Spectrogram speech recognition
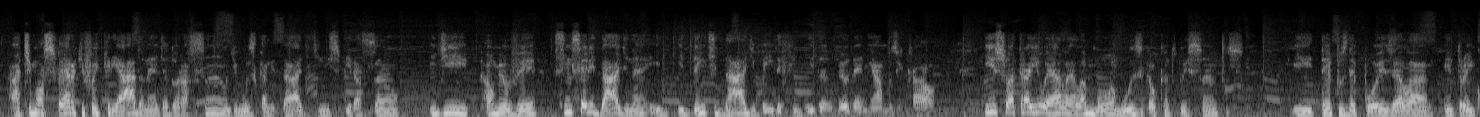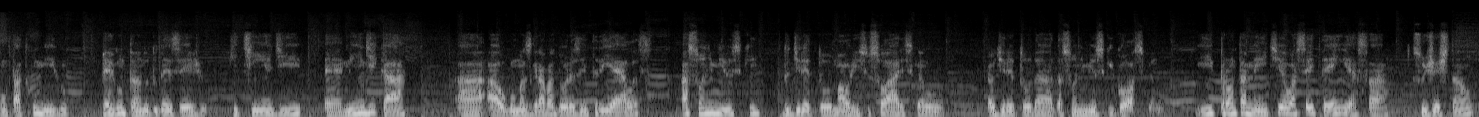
a atmosfera que foi criada, né, de adoração, de musicalidade, de inspiração e de, ao meu ver, sinceridade, né, identidade bem definida, o meu DNA musical. E isso atraiu ela, ela amou a música, o canto dos santos. E tempos depois ela entrou em contato comigo, perguntando do desejo que tinha de é, me indicar a, a, algumas gravadoras, entre elas a Sony Music do diretor Maurício Soares, que é o, é o diretor da, da Sony Music Gospel. Né? E prontamente eu aceitei essa sugestão,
